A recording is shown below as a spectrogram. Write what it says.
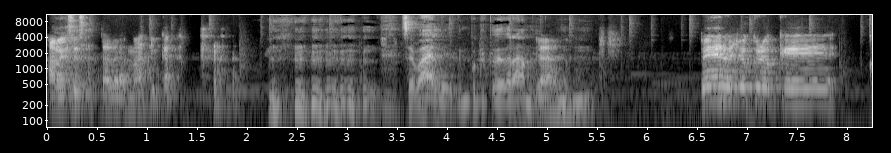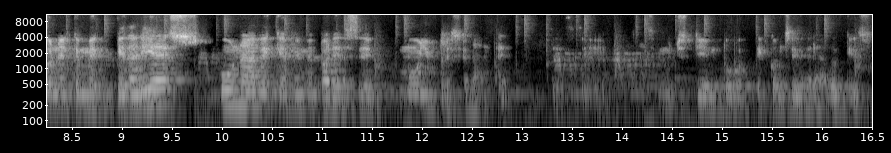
a veces hasta dramática. Se vale, un poquito de drama. Claro. Pero yo creo que con el que me quedaría es un ave que a mí me parece muy impresionante. Desde hace mucho tiempo he considerado que es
